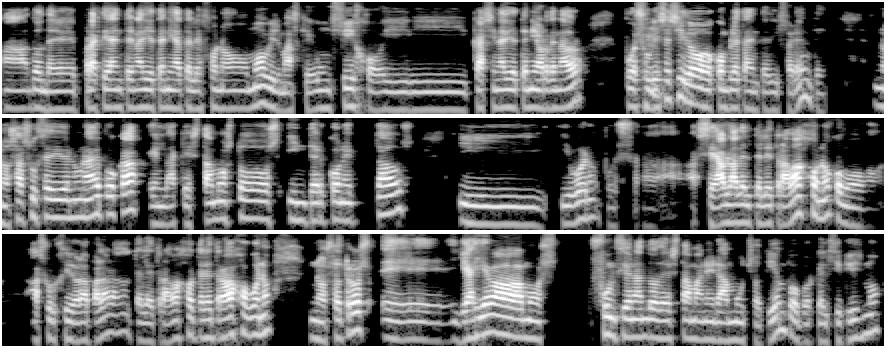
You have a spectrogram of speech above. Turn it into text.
ah, donde prácticamente nadie tenía teléfono móvil más que un fijo y, casi nadie tenía ordenador, pues hubiese sido completamente diferente. Nos ha sucedido en una época en la que estamos todos interconectados y, bueno, pues ah, se habla del teletrabajo, ¿no? Como ha surgido la palabra, teletrabajo, teletrabajo. Bueno, nosotros eh, ya llevábamos funcionando de esta manera mucho tiempo, porque el ciclismo,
